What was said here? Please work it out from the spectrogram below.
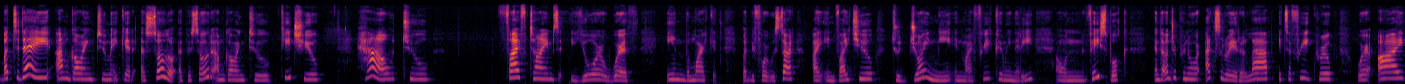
But today I'm going to make it a solo episode. I'm going to teach you how to five times your worth in the market. But before we start, I invite you to join me in my free community on Facebook in the Entrepreneur Accelerator Lab. It's a free group where I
